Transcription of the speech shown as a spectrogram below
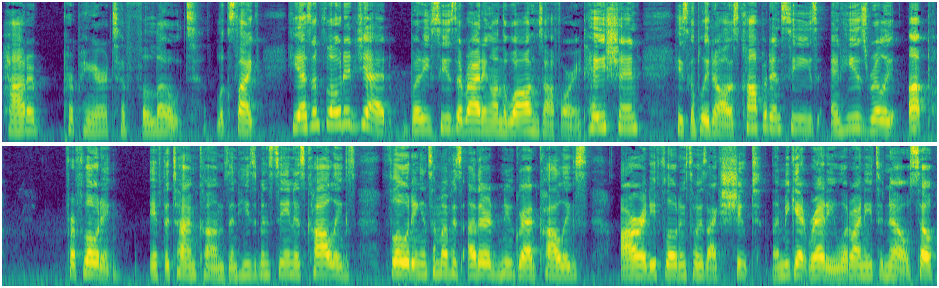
how to prepare to float. Looks like he hasn't floated yet, but he sees the writing on the wall. He's off orientation, he's completed all his competencies, and he's really up for floating if the time comes. And he's been seeing his colleagues floating, and some of his other new grad colleagues already floating. So he's like, shoot, let me get ready. What do I need to know? So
